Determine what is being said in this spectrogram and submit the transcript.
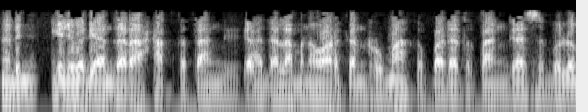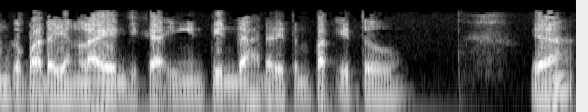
Nah, demikian juga di antara hak tetangga adalah menawarkan rumah kepada tetangga sebelum kepada yang lain jika ingin pindah dari tempat itu. Ya,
